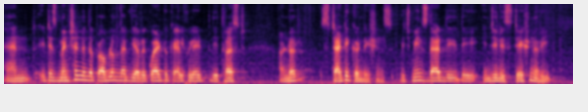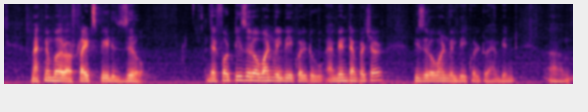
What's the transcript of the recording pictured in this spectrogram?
and it is mentioned in the problem that we are required to calculate the thrust under static conditions which means that the, the engine is stationary Mach number or flight speed is 0. Therefore, T 01 will be equal to ambient temperature, P 01 will be equal to ambient um,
